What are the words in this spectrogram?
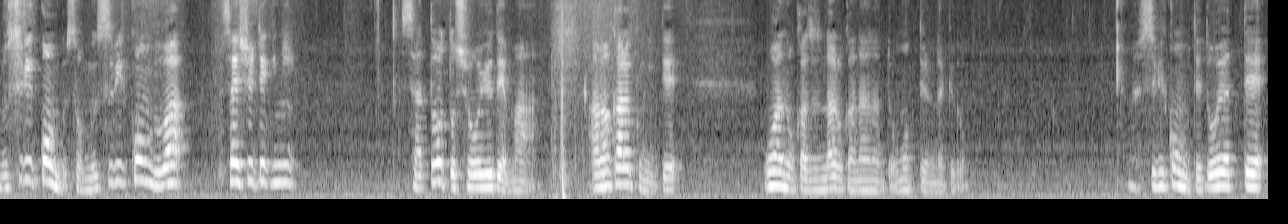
結び昆布。そう結び昆布は最終的に砂糖と醤油でまあ甘辛く煮てご飯の数になるかななんて思ってるんだけど結び昆布ってどうやって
